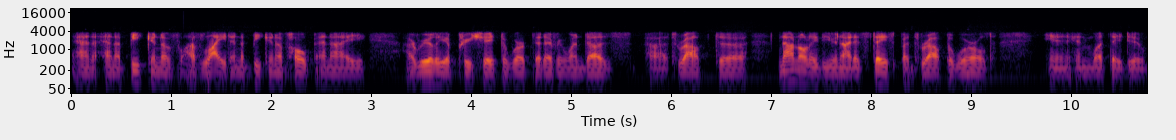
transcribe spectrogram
and and a beacon of, of light and a beacon of hope and I I really appreciate the work that everyone does uh, throughout uh, not only the United States but throughout the world in, in what they do.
